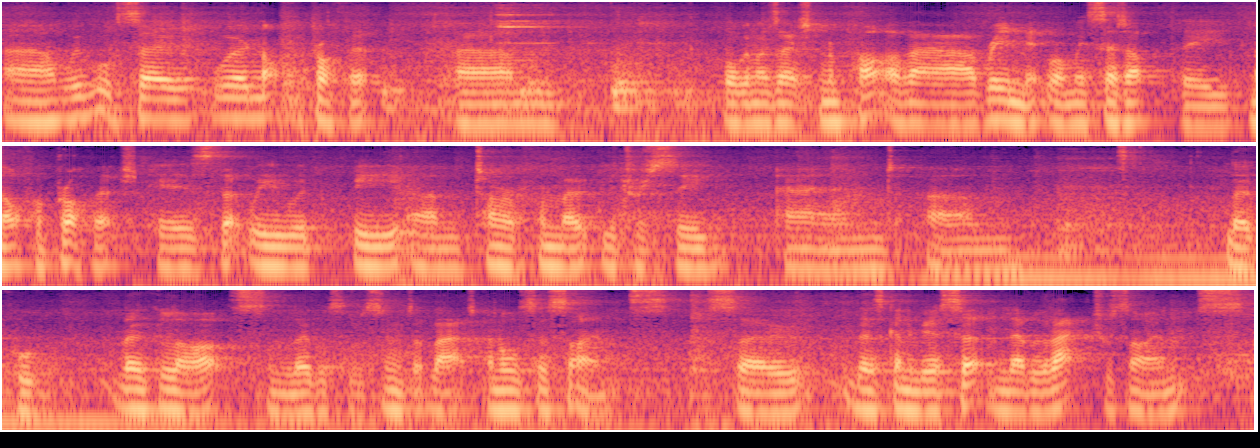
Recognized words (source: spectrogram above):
uh, we've also we're not for profit. Um, organisation. And part of our remit when we set up the not for profit is that we would be um, trying to promote literacy and um, local local arts and local sort of things like that, and also science. So there's going to be a certain level of actual science.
